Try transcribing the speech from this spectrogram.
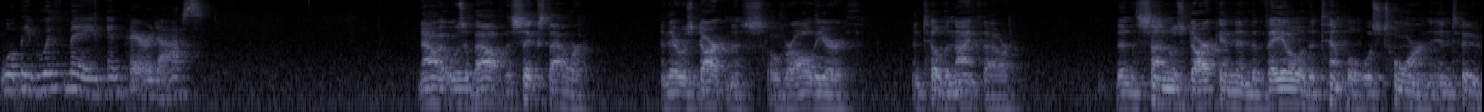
will be with me in paradise. Now it was about the sixth hour, and there was darkness over all the earth until the ninth hour. Then the sun was darkened, and the veil of the temple was torn in two.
